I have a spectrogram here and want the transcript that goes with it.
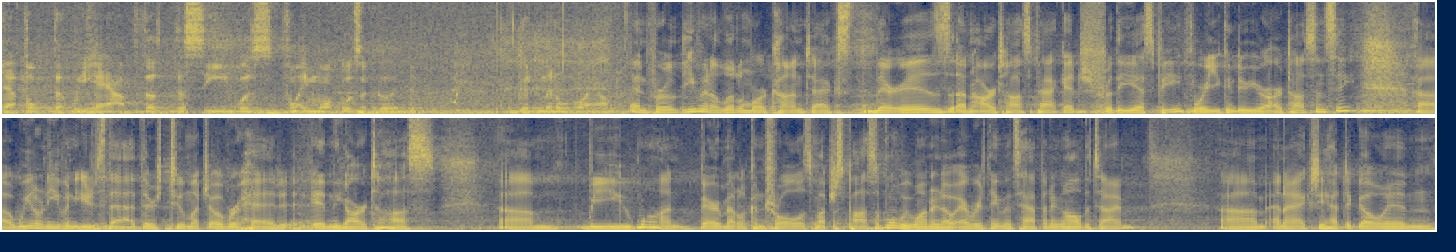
effort that we have, the, the C was framework was a good good middle ground. And for even a little more context, there is an RTOS package for the ESP where you can do your RTOS in C. Uh, we don't even use that. There's too much overhead in the RTOS. Um, we want bare metal control as much as possible. We want to know everything that's happening all the time. Um, and I actually had to go in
